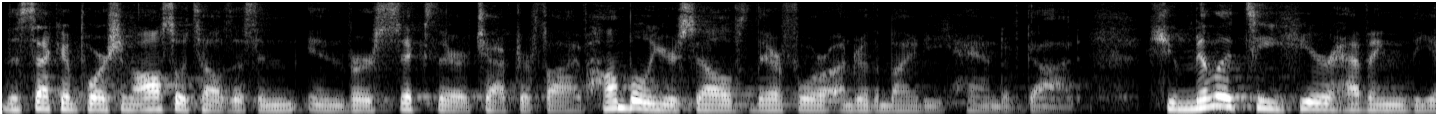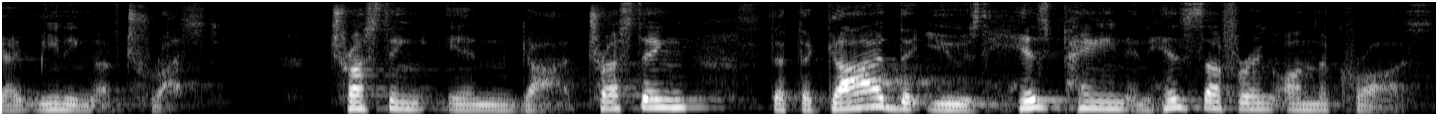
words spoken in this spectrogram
The second portion also tells us in, in verse 6 there of chapter 5 Humble yourselves, therefore, under the mighty hand of God. Humility here having the uh, meaning of trust, trusting in God, trusting that the God that used his pain and his suffering on the cross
